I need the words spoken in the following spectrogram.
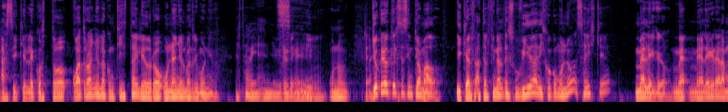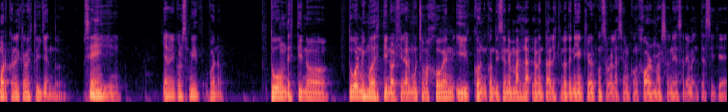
Así que le costó cuatro años la conquista y le duró un año el matrimonio. Está bien, yo creo Sí. que uno... claro. Yo creo que él se sintió amado y que hasta el final de su vida dijo como, no, ¿sabéis qué? Me alegro, me, me alegra el amor con el que me estoy yendo. Sí. Y, y Nicole Smith, bueno, tuvo un destino, tuvo el mismo destino al final mucho más joven y con condiciones más la- lamentables que no tenían que ver con su relación con Howard Marshall necesariamente. Así que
